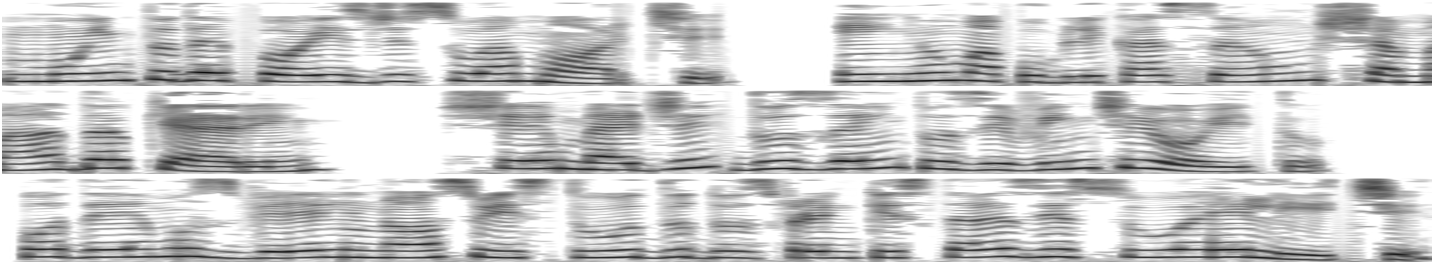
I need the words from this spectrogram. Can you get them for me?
muito depois de sua morte. Em uma publicação chamada Keren Shemed 228, podemos ver em nosso estudo dos franquistas e sua elite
